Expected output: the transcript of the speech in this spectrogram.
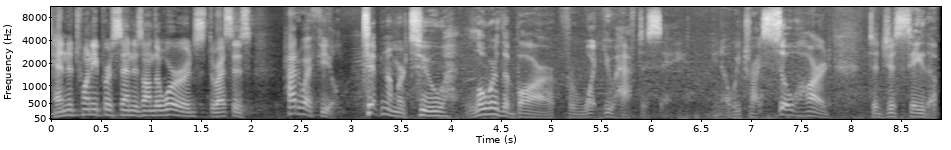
10 to 20% is on the words, the rest is how do I feel? Tip number two lower the bar for what you have to say. You know, we try so hard to just say the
